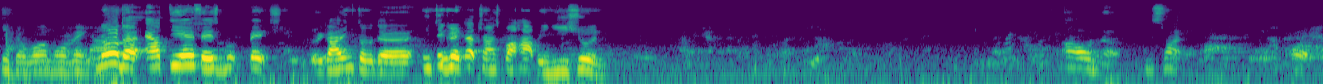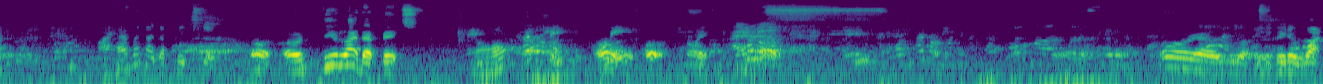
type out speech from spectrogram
Keep the world moving. ah. No, the LTA Facebook page regarding to the integrated transport hub in Yishun. Oh no, this one. Oh, I haven't like the page yet. oh, oh, do you like that page? No. Oh, oh, no, wait. Oh yeah, You Integrated what?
